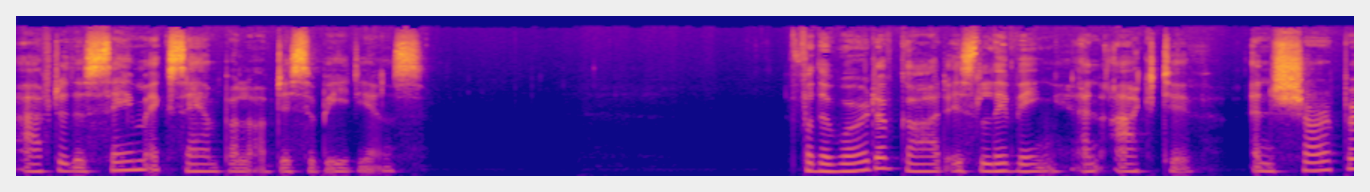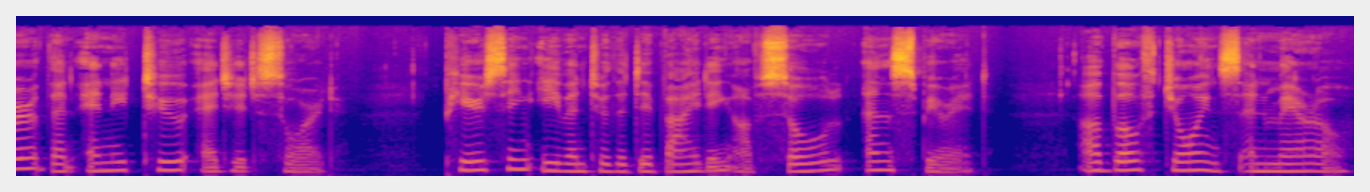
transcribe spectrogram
after the same example of disobedience. For the Word of God is living and active and sharper than any two edged sword piercing even to the dividing of soul and spirit, of both joints and marrow,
